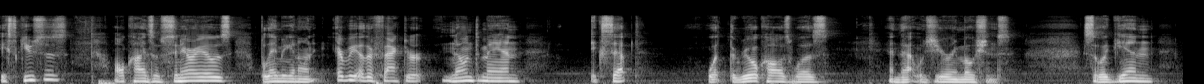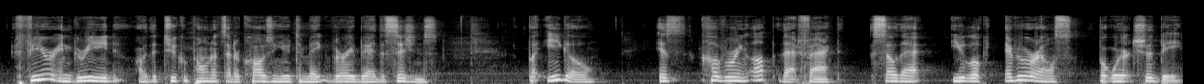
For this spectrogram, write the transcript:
excuses, all kinds of scenarios, blaming it on every other factor known to man, except what the real cause was and that was your emotions. So again, fear and greed are the two components that are causing you to make very bad decisions. But ego is covering up that fact so that you look everywhere else but where it should be.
